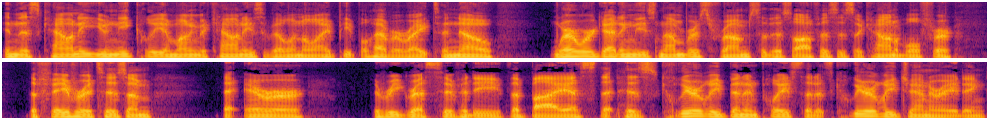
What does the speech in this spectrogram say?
in this county, uniquely among the counties of Illinois. People have a right to know where we're getting these numbers from, so this office is accountable for the favoritism, the error, the regressivity, the bias that has clearly been in place, that it's clearly generating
